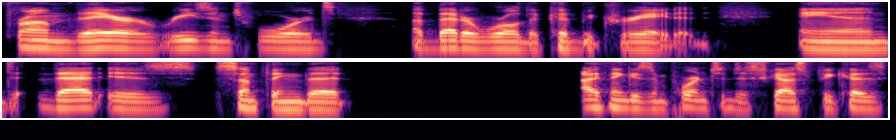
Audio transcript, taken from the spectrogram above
from there reason towards a better world that could be created and that is something that i think is important to discuss because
